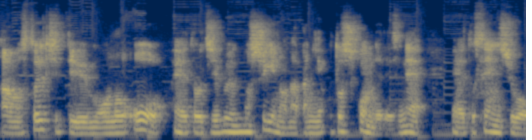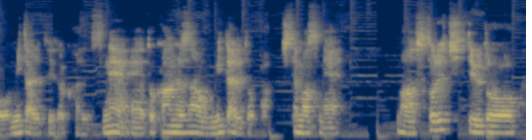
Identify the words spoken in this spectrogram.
あの、ストレッチっていうものを、えっ、と、自分の主義の中に落とし込んでですね、えっ、と、選手を見たりというかですね、えっ、と、患者さんを見たりとかしてますね。まあ、ストレッチっていうと、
